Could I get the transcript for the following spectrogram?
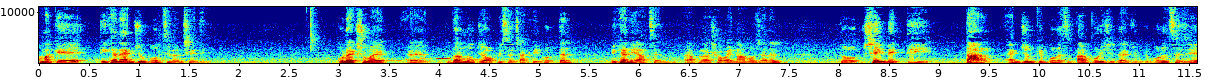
আমাকে এখানে একজন বলছিলেন সেদিন। কোনো এক সময় প্রধানমন্ত্রী অফিসে চাকরি করতেন, এখানে আছেন, আপনারা সবাই নামও জানেন। তো সেই ব্যক্তি তার একজনকে বলেছেন, তার পরিচিত একজনকে বলেছে যে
